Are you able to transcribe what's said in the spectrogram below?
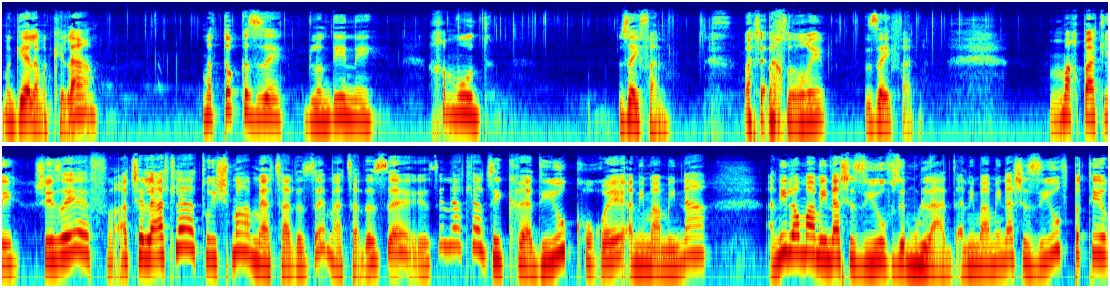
מגיע למקהלה, מתוק כזה, בלונדיני, חמוד, זייפן. מה שאנחנו אומרים, זייפן. מה אכפת לי? שיזייף, עד שלאט לאט הוא ישמע מהצד הזה, מהצד הזה, זה לאט לאט זה יקרה. הדיוק קורה, אני מאמינה, אני לא מאמינה שזיוף זה מולד, אני מאמינה שזיוף פתיר.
